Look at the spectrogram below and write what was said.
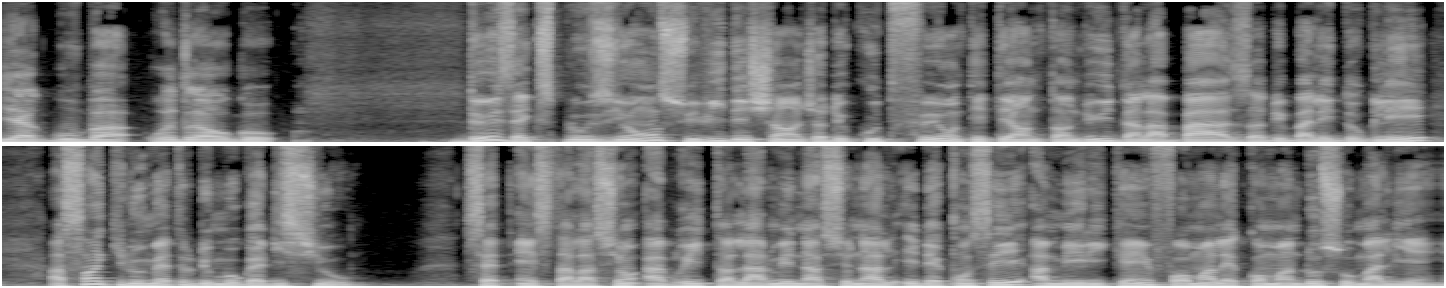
Yacouba Ouedraogo. Deux explosions suivies d'échanges de coups de feu ont été entendues dans la base du Balai Doglé, à 100 km de Mogadiscio. Cette installation abrite l'armée nationale et des conseillers américains formant les commandos somaliens.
